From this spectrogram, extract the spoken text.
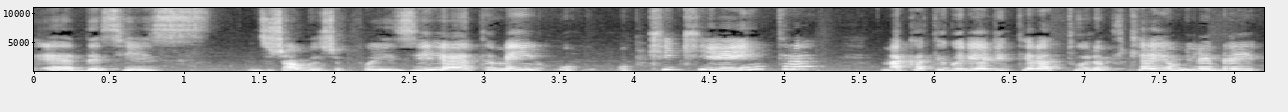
é, desses jogos de poesia, é também o, o que que entra na categoria literatura, porque aí eu me lembrei,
